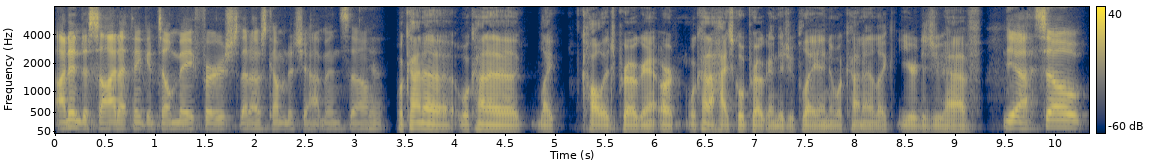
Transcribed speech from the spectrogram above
I didn't decide. I think until May first that I was coming to Chapman. So Yeah. What kind of what kind of like college program or what kind of high school program did you play in, and what kind of like year did you have? yeah. So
